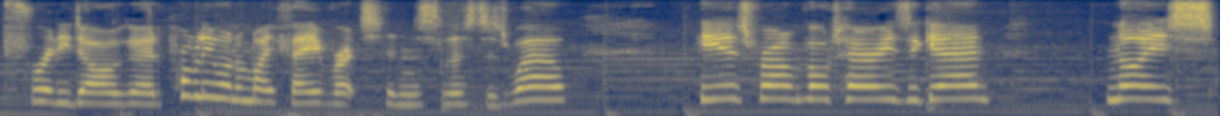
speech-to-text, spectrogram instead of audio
pretty darn good. Probably one of my favourites in this list as well. He is from Voltaires again nice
